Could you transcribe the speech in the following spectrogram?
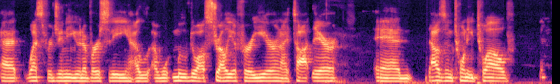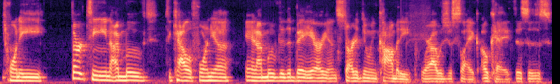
at West Virginia University. I moved to Australia for a year, and I taught there. And that was in 2012. In 2013, I moved to California and I moved to the Bay Area and started doing comedy where I was just like, okay, this is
